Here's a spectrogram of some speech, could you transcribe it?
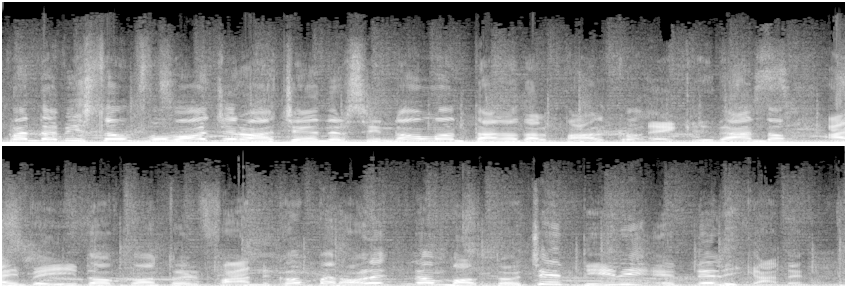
quando ha visto un fumogeno accendersi non lontano dal palco e gridando ha impedito contro il fan con parole non molto gentili e delicate.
